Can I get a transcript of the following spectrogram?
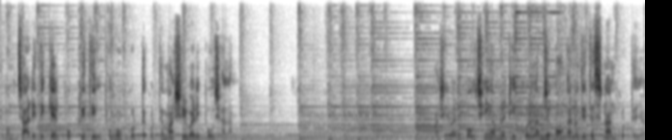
এবং চারিদিকের প্রকৃতি উপভোগ করতে করতে মাসির বাড়ি পৌঁছালাম। মাসির বাড়ি পৌঁছেই আমরা ঠিক করলাম যে গঙ্গা নদীতে স্নান করতে যাব।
